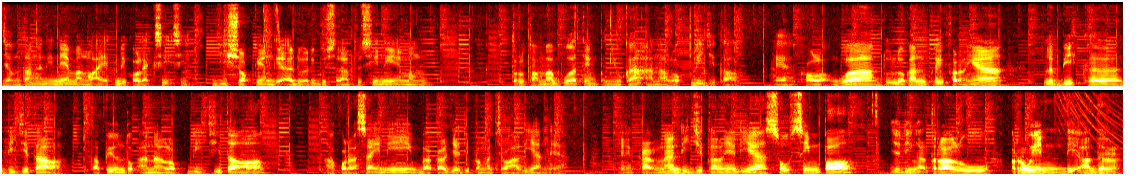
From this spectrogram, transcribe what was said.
jam tangan ini emang layak dikoleksi sih. G-Shock yang GA 2100 ini emang terutama buat yang penyuka analog digital ya. Kalau gue dulu kan prefernya lebih ke digital tapi untuk analog digital aku rasa ini bakal jadi pengecualian ya, ya karena digitalnya dia so simple jadi nggak terlalu ruin di other.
